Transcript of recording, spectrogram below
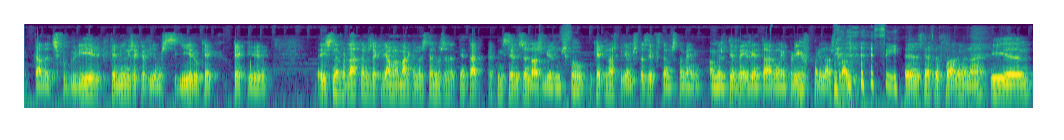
um bocado a descobrir que caminhos é que havíamos de seguir, o que é que. O que, é que... Isto, na verdade, estamos a criar uma marca, mas estamos a tentar a conhecer-nos a nós mesmos, com o que é que nós queríamos fazer, porque estamos também, ao mesmo tempo, a inventar um emprego para nós próprios, Sim. Uh, de certa forma, não é? E, uh,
